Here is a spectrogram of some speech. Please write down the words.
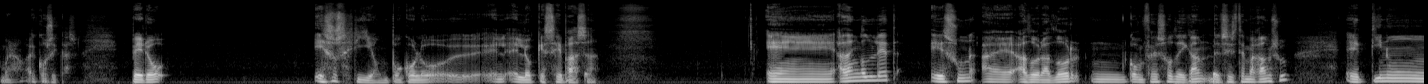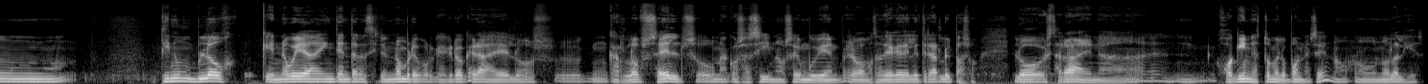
Bueno, hay cositas. Pero eso sería un poco lo, en lo que se basa. Eh, Adam Gauntlet es un eh, adorador, mm, confeso, de, del sistema Gamsu. Eh, tiene un tiene un blog que no voy a intentar decir el nombre porque creo que era los Karlov Selves o una cosa así, no sé muy bien, pero vamos, tendría que deletrearlo y paso. Luego estará en, Joaquín, esto me lo pones, ¿eh? No, no, la líes.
